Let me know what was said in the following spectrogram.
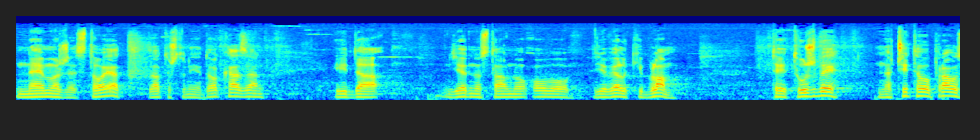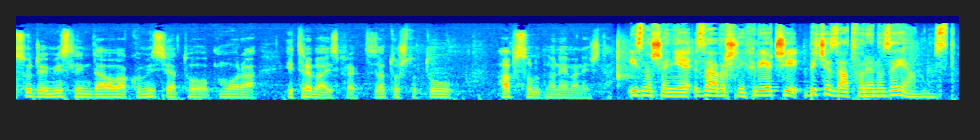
ne može stojati zato što nije dokazan i da jednostavno ovo je veliki blam te tužbe na čitavo pravosuđe i mislim da ova komisija to mora i treba ispraviti zato što tu apsolutno nema ništa. Iznošenje završnih riječi biće zatvoreno za javnost.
